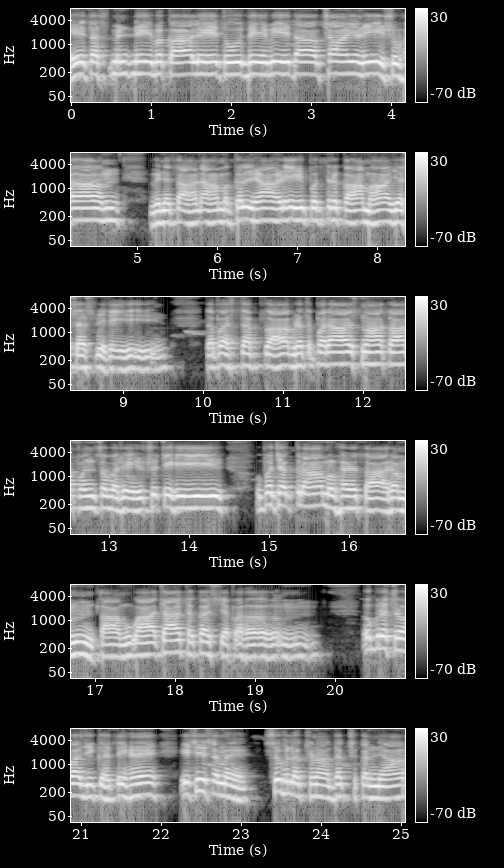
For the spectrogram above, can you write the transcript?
एतस्मिन्नेव काले तो देवी दाक्षायणी शुभा। विनता नाम कल्याणी पुत्र कामा यशस्वी तपस्तप्वा व्रतपरा स्नाता पुंसवरे शुचि उपचक्राम भरतारम तामुवाचाथ कश्यप उग्र श्रवाजी कहते हैं, इसी समय शुभ लक्षणा दक्ष कन्या,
